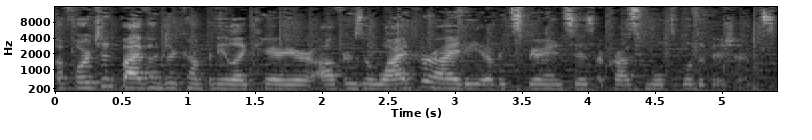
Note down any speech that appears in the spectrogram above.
A Fortune 500 company like Carrier offers a wide variety of experiences across multiple divisions.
